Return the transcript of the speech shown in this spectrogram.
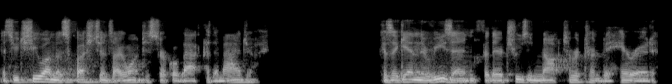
As you chew on those questions, I want to circle back to the Magi. Because again, the reason for their choosing not to return to Herod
